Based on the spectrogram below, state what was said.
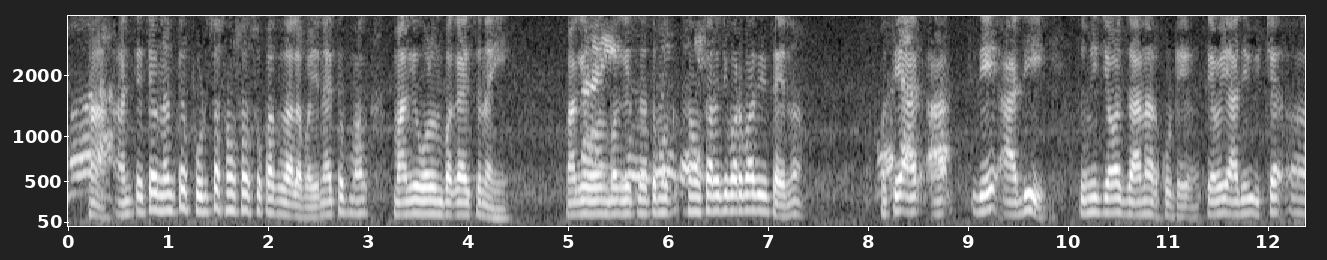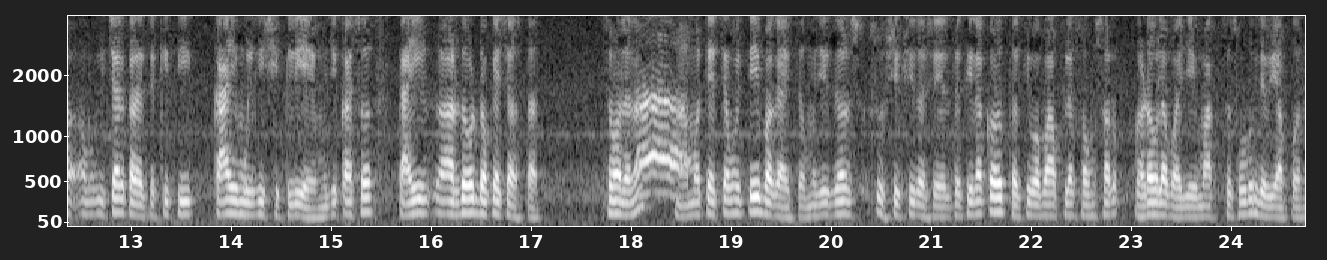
हो हां. आणि त्याच्यानंतर पुढचा संसार सुखाचा झाला पाहिजे नाही तर मग मागे वळून बघायचं नाही मागे वळून बघितलं तर मग. संसाराची बरबादीच आहे ना मग ते आ- आ- ते आधी तुम्ही जेव्हा जाणार कुठे तेव्हा आधी विचार विचार करायचा की ती काय मुलगी शिकली आहे. म्हणजे कसं काही अर्धवट डोक्याचे असतात. समजलं ना? हा. मग त्याच्यामुळे ते बघायचं. म्हणजे जर सुशिक्षित असेल तर तिला कळतं की बाबा आपला संसार घडवला पाहिजे मागचं सोडून देऊया आपण.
